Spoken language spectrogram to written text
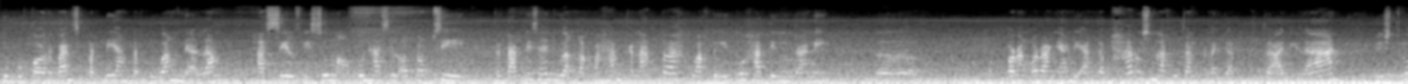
tubuh korban seperti yang tertuang dalam hasil visum maupun hasil otopsi. Tetapi saya juga nggak paham kenapa waktu itu hati nurani eh, orang-orang yang dianggap harus melakukan penegak keadilan justru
